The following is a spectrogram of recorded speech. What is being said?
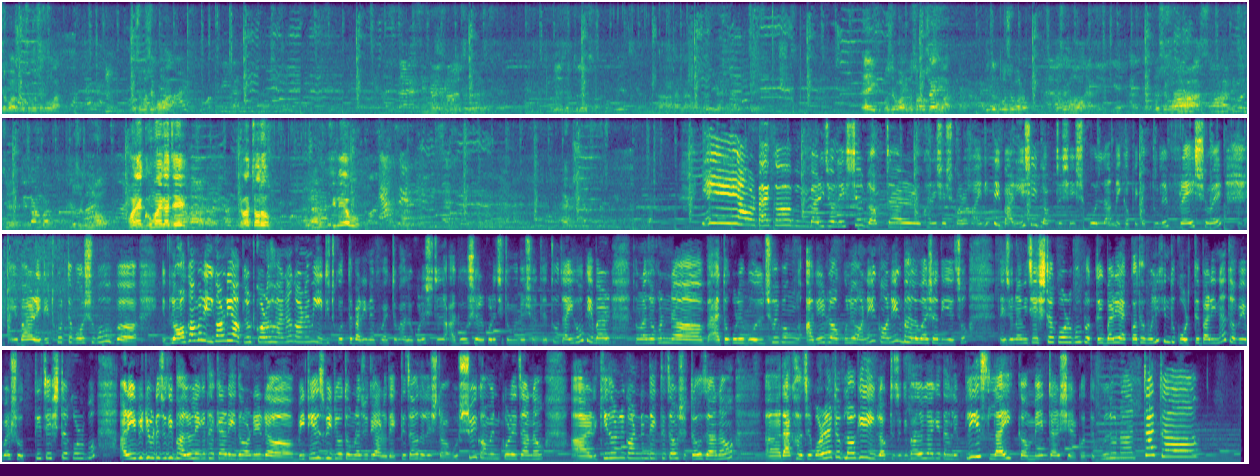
বসে পড় বসে বসে ঘুমা। বসে বসে ঘুমা। এই, বসে পড়, বসে বসে ঘুমা। পুতুল, বসে পড়ো, বসে ঘুমাও। বসে ঘুমাও। বসে অনেক ঘুম হয়ে গেছে। এবার চলো, সিনে যাব। বাড়ি চলে এসেছি আর ব্লগটা আর ওখানে শেষ করা হয়নি, তাই বাড়ি এসে এই ব্লগটা শেষ করলাম। মেকআপ ফেকআপ তুলে ফ্রেশ হয়ে এবার এডিট করতে বসবো। ব্লগ আমার এই কারণেই আপলোড করা হয় না, কারণ আমি এডিট করতে পারি না খুব একটা ভালো করে, সেটা আগেও শেয়ার করেছি তোমাদের সাথে। তো যাই হোক, এবার তোমরা যখন এত করে বলছো এবং আগের ব্লগগুলো অনেক অনেক ভালোবাসা দিয়েছ, তাই জন্য আমি চেষ্টা করব, প্রত্যেকবারই এক কথা বলি, কিন্তু করতে পারি না, তবে এবার সত্যি চেষ্টা করব। আর এই ভিডিওটা যদি ভালো লেগে থাকে আর এই ধরনের বিটিএস ভিডিও তোমরা যদি আরও দেখতে চাও, তাহলে সেটা অবশ্যই কমেন্ট করে জানাও। আর কি ধরনের কন্টেন্ট দেখতে চাও সেটাও জানাও। দেখা হচ্ছে বড় একটা ব্লগে এই ব্লগটা যদি ভালো লাগে, তাহলে প্লিজ লাইক কমেন্ট আর শেয়ার করতে ভুলো না। টাটা!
